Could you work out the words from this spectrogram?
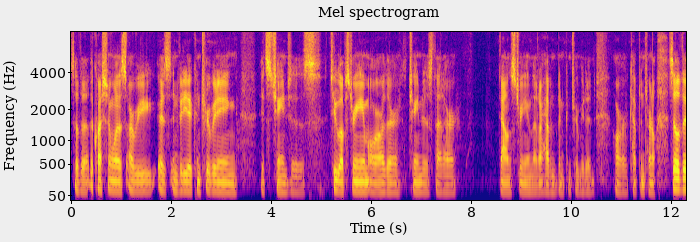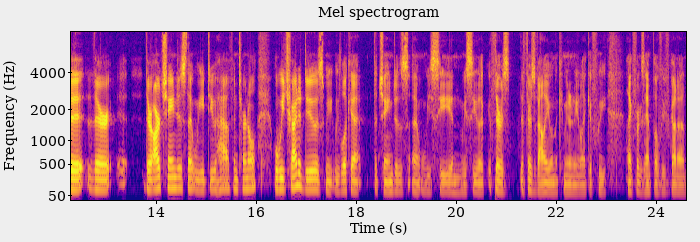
So the, the question was, are we, is NVIDIA contributing its changes to upstream, or are there changes that are downstream that are, haven't been contributed or kept internal? So the there there are changes that we do have internal. What we try to do is we, we look at the changes uh, we see and we see like if there's if there's value in the community like if we like for example if we've got a,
